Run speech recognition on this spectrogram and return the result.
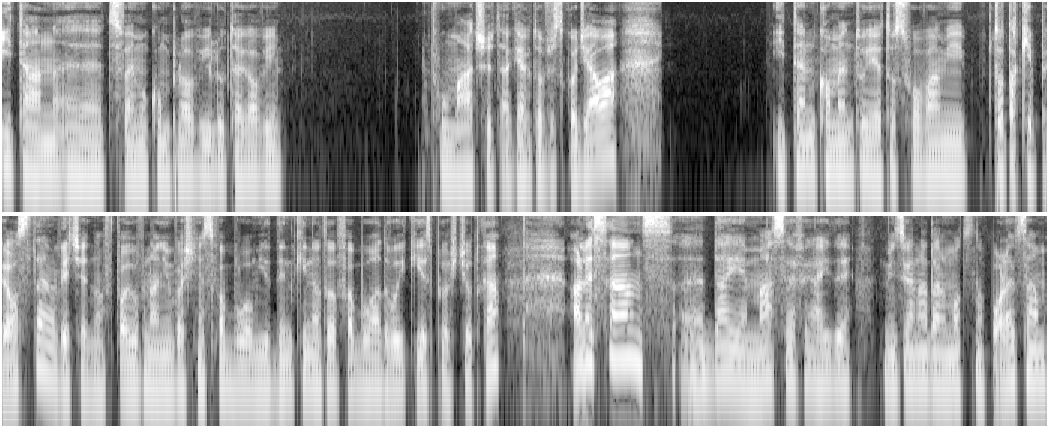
Ethan e, swojemu kumplowi Lutherowi tłumaczy, tak jak to wszystko działa. I ten komentuje to słowami, to takie proste, wiecie, no w porównaniu właśnie z fabułą jedynki, no to fabuła dwójki jest prościutka, ale seans e, daje masę frajdy, więc ja nadal mocno polecam.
